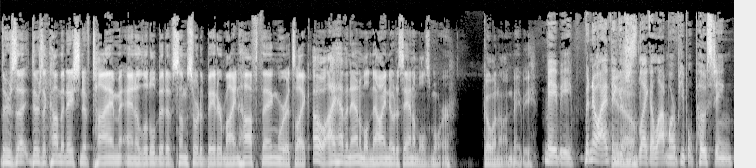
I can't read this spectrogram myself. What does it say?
There's a there's a combination of time and a little bit of some sort of Baader Meinhof thing where it's like, oh, I have an animal now. I notice animals more going on. Maybe Maybe. But no, I think You it's know? just like a lot more people posting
